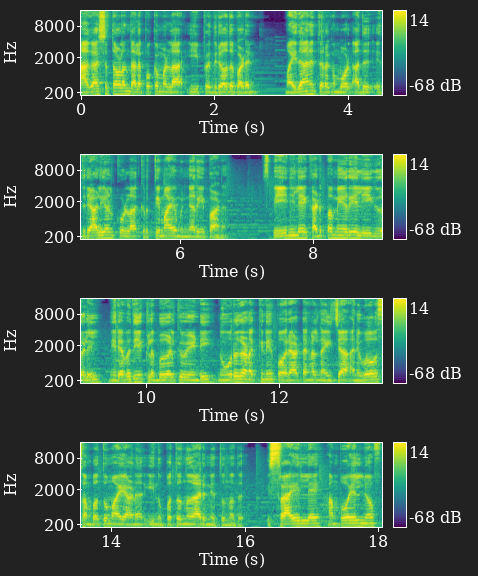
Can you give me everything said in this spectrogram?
ആകാശത്തോളം തലപ്പൊക്കമുള്ള ഈ പ്രതിരോധ പടൻ മൈതാനത്തിറങ്ങുമ്പോൾ അത് എതിരാളികൾക്കുള്ള കൃത്യമായ മുന്നറിയിപ്പാണ്. സ്പെയിനിലെ കടുപ്പമേറിയ ലീഗുകളിൽ നിരവധി ക്ലബ്ബുകൾക്ക് വേണ്ടി നൂറുകണക്കിന് പോരാട്ടങ്ങൾ നയിച്ച അനുഭവ സമ്പത്തുമായാണ് ഈ മുപ്പത്തൊന്നുകാരൻ എത്തുന്നത്. ഇസ്രായേലിലെ ഹംബോയൽ നോഫ്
